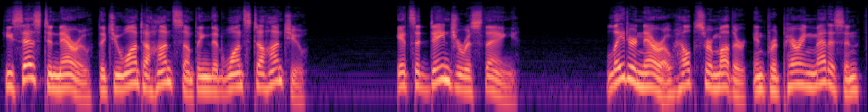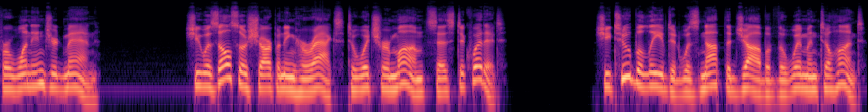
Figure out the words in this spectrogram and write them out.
He says to Naru that you want to hunt something that wants to hunt you. It's a dangerous thing. Later, Naru helps her mother in preparing medicine for one injured man. She was also sharpening her axe, to which her mom says to quit it. She too believed it was not the job of the women to hunt.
